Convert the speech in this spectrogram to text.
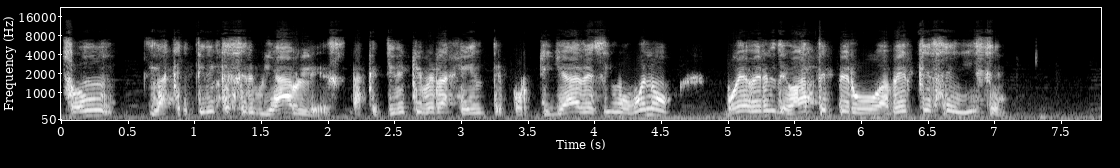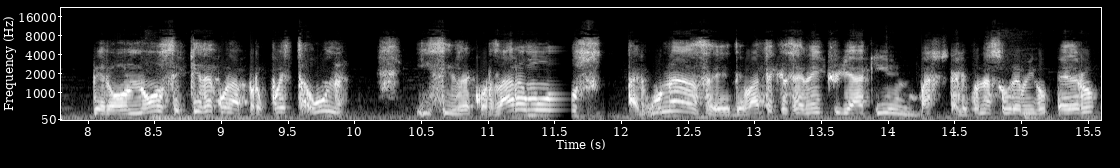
son las que tienen que ser viables, las que tiene que ver la gente, porque ya decimos, bueno, voy a ver el debate, pero a ver qué se dice. Pero no se queda con la propuesta una. Y si recordáramos algunos eh, debates que se han hecho ya aquí en Baja California Sur, amigo Pedro,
